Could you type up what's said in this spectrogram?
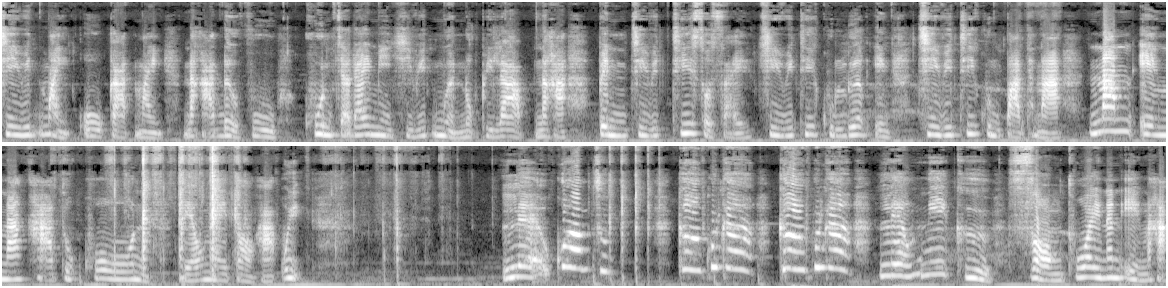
ชีวิตใหม่โอกาสใหม่นะคะเดอะฟูคุณจะได้มีชีวิตเหมือนนกพิราบนะคะ เป็นชีวิตที่สดใส ชีวิตที่คุณเลือกเอง ชีวิตที่คุณปรารถนา นั่นเองนะคะทุกคนแล้วไงต่อคะอุ้ยแล้วความสุข ขอบคุณค่ะ ขอบคุณค่ะ แล้วนี่คือสองถ้วยนั่นเองนะคะ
